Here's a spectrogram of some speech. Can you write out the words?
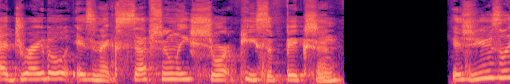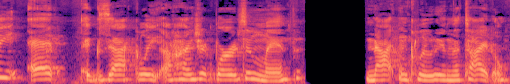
A drabble is an exceptionally short piece of fiction. It's usually at exactly 100 words in length, not including the title.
